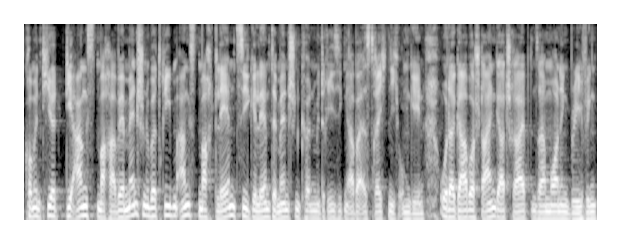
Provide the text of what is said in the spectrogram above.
kommentiert die Angstmacher. Wer Menschen übertrieben Angst macht, lähmt sie. Gelähmte Menschen können mit Risiken aber erst recht nicht umgehen. Oder Gabor Steingart schreibt in seinem Morning Briefing,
